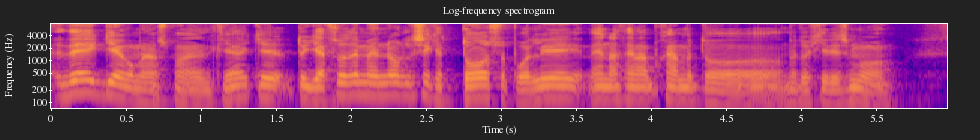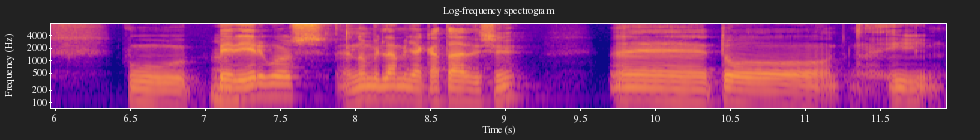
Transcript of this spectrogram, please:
δε εγγέγομαι να σου πω αλήθεια και το, γι' αυτό δεν με ενόχλησε και τόσο πολύ ένα θέμα που είχαμε το, με το χειρισμό. Που mm. περιέργω, ενώ μιλάμε για κατάδυση, ε, το, η,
